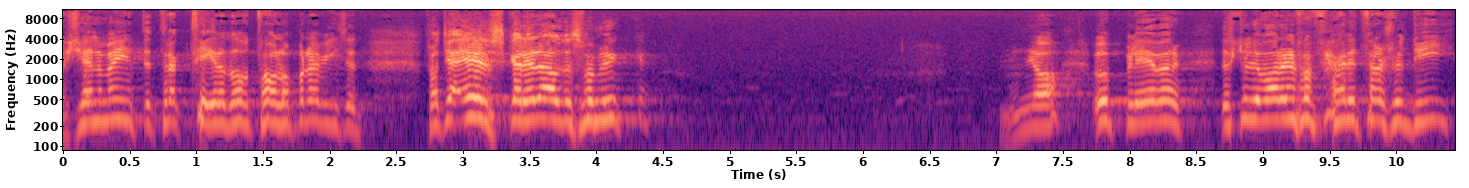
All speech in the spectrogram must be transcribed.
Jag känner mig inte trakterad av att tala på det viset, för att jag älskar er alldeles för mycket. Jag upplever det skulle vara en förfärlig tragedi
